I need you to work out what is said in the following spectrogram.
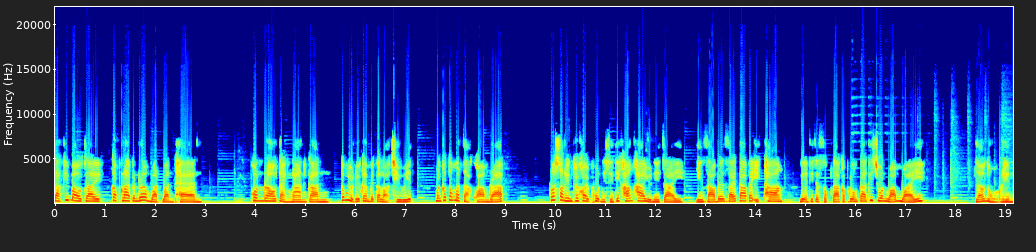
จากที่เบาใจกลับกลายเป็นเริ่มหวาดหวั่นแทน คนเราแต่งงานกันต้องอยู่ด้วยกันไปตลอดชีวิต มันก็ต้องมาจากความรักรสรินค่อยๆ พูดในสิ่งที่ค้างคาอยู่ในใจ หญิงสาวเบนสายตาไปอีกทางเลี่ยงที่จะสบตากับดวงตาที่ชวนหวามไหว แล้วหนูริน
